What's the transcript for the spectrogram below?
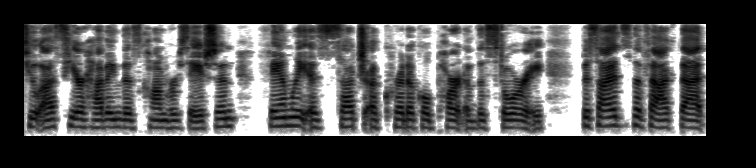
to us here having this conversation, family is such a critical part of the story. Besides the fact that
